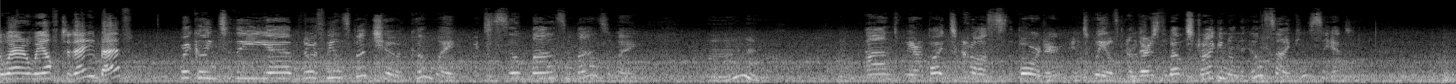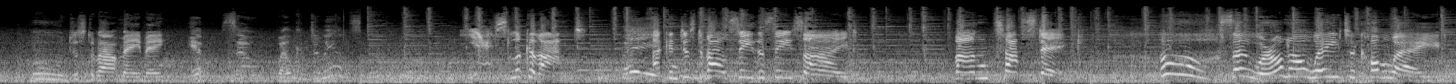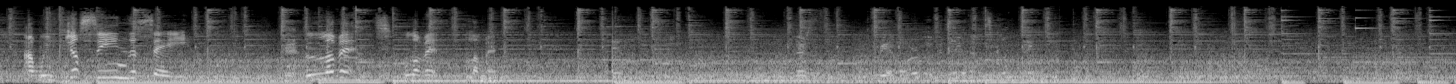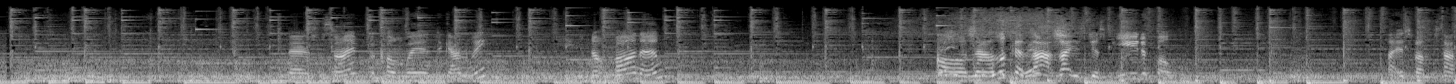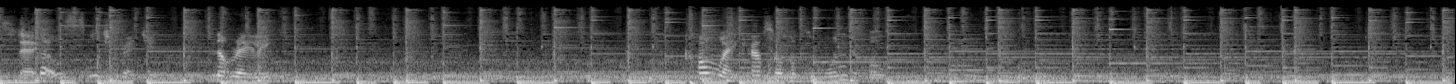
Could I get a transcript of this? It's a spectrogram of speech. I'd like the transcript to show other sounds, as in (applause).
are we off today, Bev? We're going to the uh, North Wales Boat Show in Conwy, which is still miles and miles away. And we are about to cross the border into Wales, and there's the Welsh Dragon on the hillside. Can you see it? Ooh, just about maybe. Yep. So welcome to Wales. Yes, look at that. Hey. I can just about see the seaside. Fantastic. Oh, so we're on our way to Conwy and we've just seen the sea. Love it, love it, love it. There's we have orb over there. That's Conwy. There's the sign for Conwy and Deganwy. Not far now. Oh, now look at that. That is just beautiful. That is fantastic. That was such a bridge. Not really. Conwy Castle looks wonderful.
